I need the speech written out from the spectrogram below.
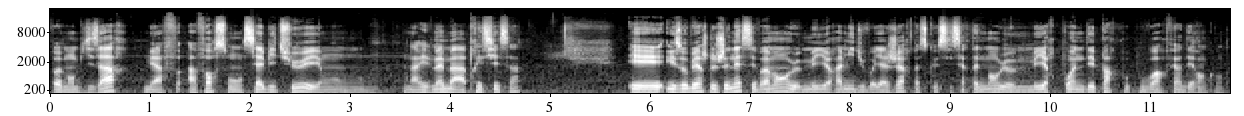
vraiment bizarre, mais à, force, on s'y habitue et on, arrive même à apprécier ça. Et les auberges de jeunesse, c'est vraiment le meilleur ami du voyageur parce que c'est certainement le meilleur point de départ pour pouvoir faire des rencontres.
